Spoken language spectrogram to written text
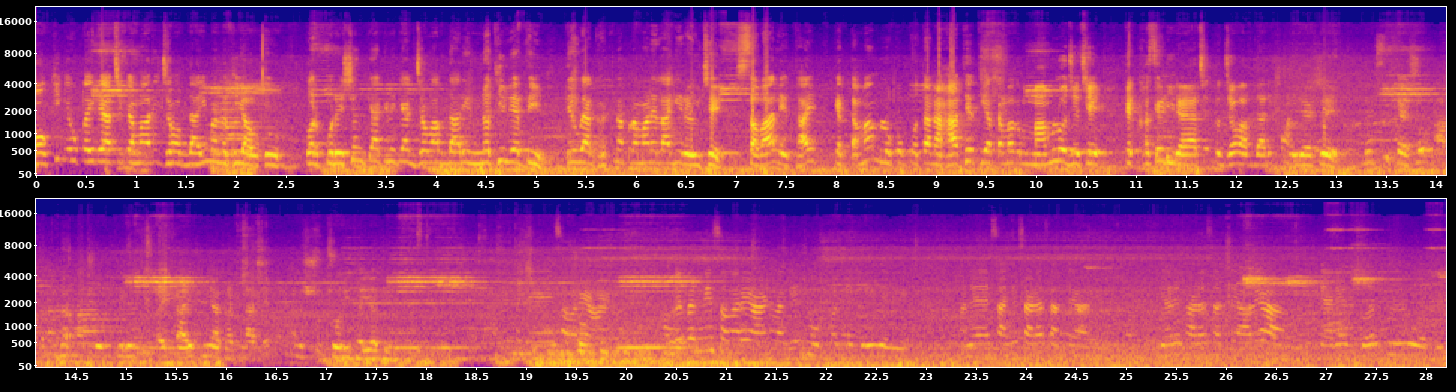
મૌખિક એવું કહી રહ્યા છે કે અમારી જવાબદારીમાં નથી આવતું. કોર્પોરેશન ક્યાંક ને ક્યાંક જવાબદારી નથી લેતી. તેવું આ ઘટના પ્રમાણે લાગી રહ્યું છે. સવાલ એ થાય કે તમામ લોકો પોતાના હાથેથી આ તમામ મામલો જે છે તે ખસેડી રહ્યા છે, તો જવાબદારી કોની રહેશે? શું કહેશો? આપણા ઘરમાં ચોરી થઈ કઈ તારીખની આ ઘટના છે? અને શું ચોરી થઈ હતી? સવારે આઠ અમે બંને સવારે આઠ વાગે જોબ પર નીકળી ગઈએ અને સાંજે સાડા સાતે આવ્યા જ્યારે સાડા સાતે આવ્યા, ત્યારે ઘર ખુલ્લું હતું.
